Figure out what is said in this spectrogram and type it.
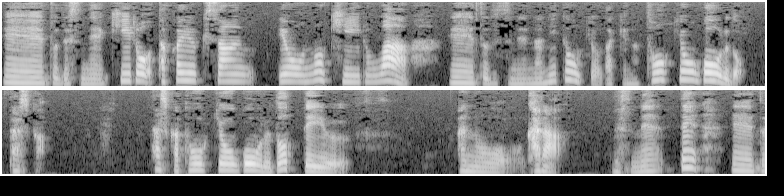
えっ、ー、とですね、黄色、高雪さん用の黄色は、えっ、ー、とですね、何東京だっけな？東京ゴールド。確か。確か東京ゴールドっていう、あの、カラーですね。で、えっ、ー、と、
